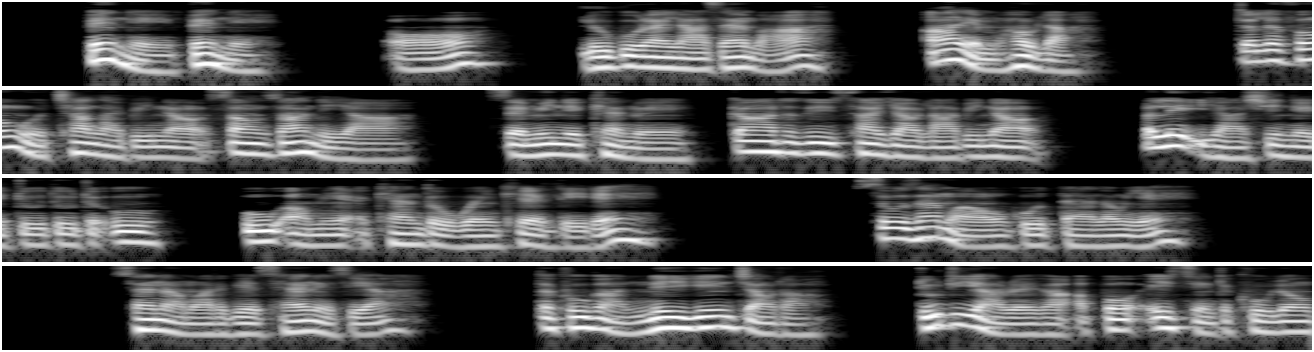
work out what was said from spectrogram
။ဘယ်နေဘယ်နေ။အော်လူကိုယ်တိုင်လာစမ်းပါ။အားတယ်မဟုတ်လား။ တယ်လီဖုန်းကိုချလိုက်ပြီးနောက်စောင့်စားနေရာ10မိနစ်ခန့်တွင်ကားတစ်စီးဆိုက်ရောက်လာပြီးနောက်ပလိတ်အရာရှိနှင့်တူတူတူဦးအောင်မြင့်အခန်းသို့ဝင်ခဲ့လေတယ်။စိုးစမ်းမအောင်ကိုတန်လုံးရဲ့ဆန်းနာမှာတကယ်ဆန်းနေစရာတခုကနေကင်းကြောင်တောင်ဒုတိယရဲကအပေါ်အိတ်စင်တစ်ခုလုံး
